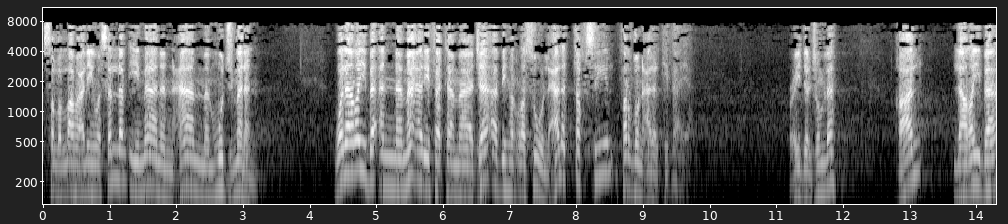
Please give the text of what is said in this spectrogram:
صلى الله عليه وسلم إيمانا عاما مجملا. ولا ريب أن معرفة ما جاء به الرسول على التفصيل فرض على الكفاية. أعيد الجملة. قال لا ريب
